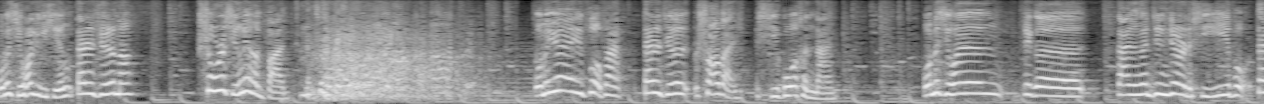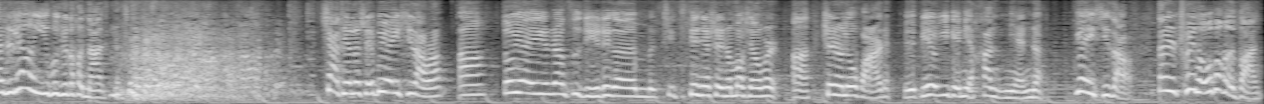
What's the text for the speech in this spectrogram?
我们喜欢旅行，但是觉得呢，收拾行李很烦；我们愿意做饭，但是觉得刷碗洗锅很难；我们喜欢这个干干净净的洗衣服，但是晾衣服觉得很难。夏天了，谁不愿意洗澡啊？啊，都愿意让自己这个天天身上冒香味儿啊，身上溜滑的，别别有一点点汗粘着，愿意洗澡，但是吹头发很烦。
